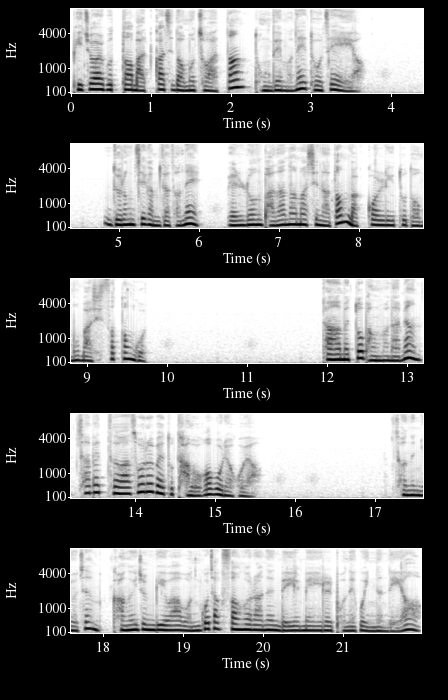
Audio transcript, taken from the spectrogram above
비주얼부터 맛까지 너무 좋았던 동대문의 도제예요. 누룽지 감자전에 멜론 바나나 맛이 나던 막걸리도 너무 맛있었던 곳. 다음에 또 방문하면 샤베트와 소르베도 다 먹어보려고요. 저는 요즘 강의 준비와 원고 작성을 하는 매일매일을 보내고 있는데요.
